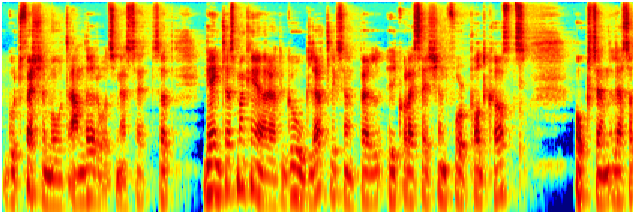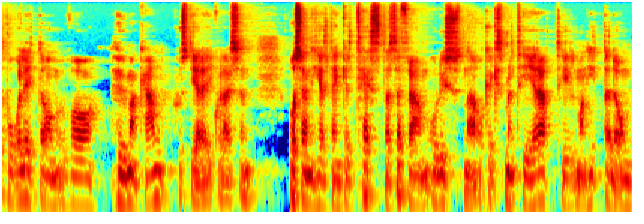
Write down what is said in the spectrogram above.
går tvärs emot andra råd som jag sett. Så att det enklaste man kan göra är att googla till exempel Equalization for Podcasts och sen läsa på lite om vad, hur man kan justera equalizern. Och sen helt enkelt testa sig fram och lyssna och experimentera till man hittar de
